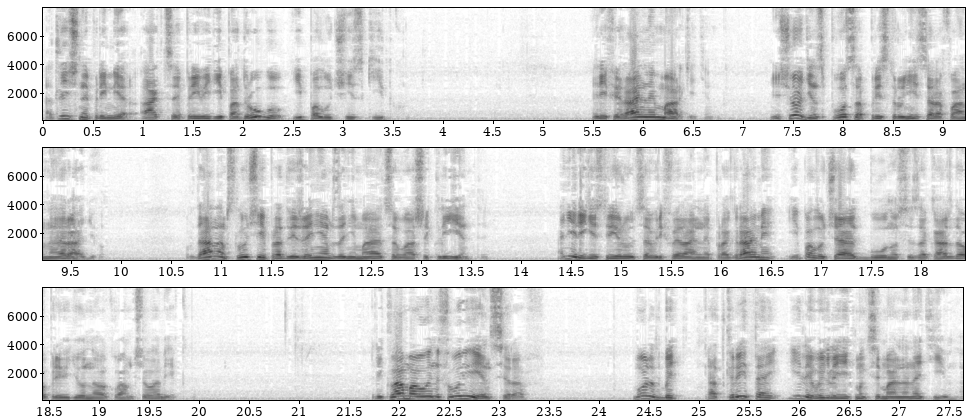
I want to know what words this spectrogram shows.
Отличный пример – акция «Приведи подругу и получи скидку». Реферальный маркетинг. Еще один способ приструнить сарафанное радио. В данном случае продвижением занимаются ваши клиенты. Они регистрируются в реферальной программе и получают бонусы за каждого приведенного к вам человека. Реклама у инфлюенсеров – может быть открытой или выглядеть максимально нативно.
